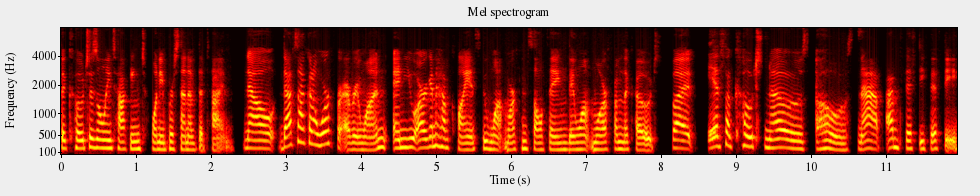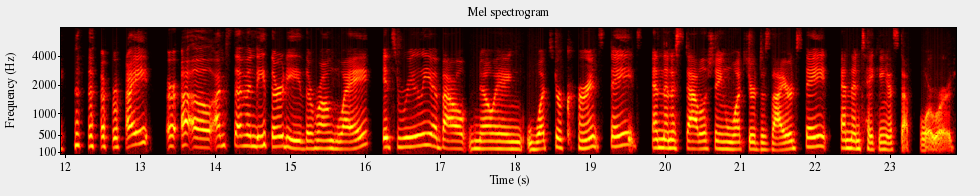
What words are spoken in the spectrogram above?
the coach is only talking 20% of the time. Now, that's not going to work for everyone. And you are going to have clients who want more consulting, they want more from the coach. But if a coach knows, oh, snap, I'm 50 50, right? Or, uh oh, I'm 70 30 the wrong way. It's really about knowing what's your current state and then establishing what's your desired state and then taking a step forward.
